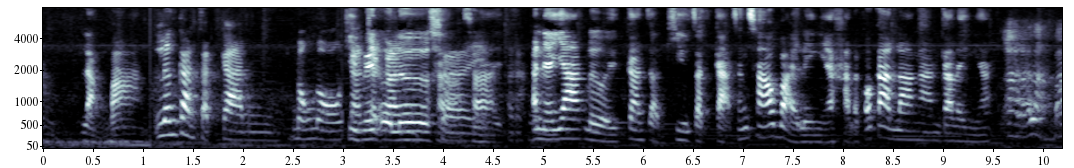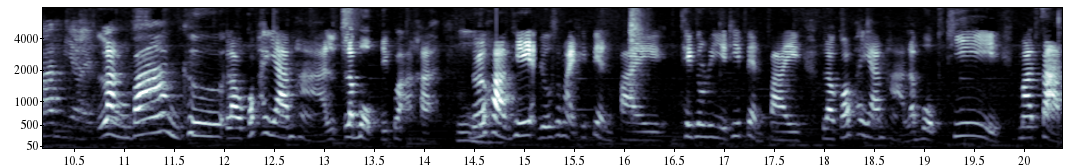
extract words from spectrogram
น หลังบ้าน เรื่องการจัดการน้องๆ คิวการเมจันดเออการร์เลอร์ค่ะใช่พกงาอันเนี้ยยากเลยการจัดคิวจัดกะทั้งเช้าบ่ายอะไรอย่างเงี้ยค่ะ แล้วก็การลางานการอะไรอย่างเงี้ย อ่าแล้วหลังบ้านมีอะไร หลังบ้านคือเราก็พยายามหาระบบดีกว่าค่ะ อืม ด้วยความที่ยุคสมัยที่เปลี่ยนไป เทคโนโลยีที่เปลี่ยนไป เราก็พยายามหาระบบที่มาจัด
